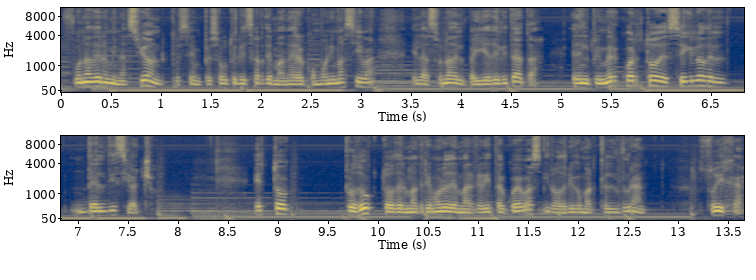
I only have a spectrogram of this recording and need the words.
fue una denominación que se empezó a utilizar de manera común y masiva en la zona del Valle de Litata, en el primer cuarto de siglo del, del 18. Esto producto del matrimonio de Margarita Cuevas y Rodrigo Martel Durán. Su hija,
